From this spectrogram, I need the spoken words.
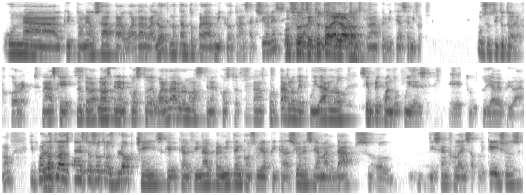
una criptomoneda usada para guardar valor, no tanto para microtransacciones. Un sustituto del oro. Que van a permitir hacer un sustituto de oro, correcto. Nada más que no, te no, vas a tener costo de guardarlo, no vas a tener costo de transportarlo, de cuidarlo, siempre y cuando cuides eh, tu, llave privada, ¿no? Y por el otro lado están estos otros blockchains que, que, al final permiten construir aplicaciones, se llaman dApps o Decentralized Applications,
